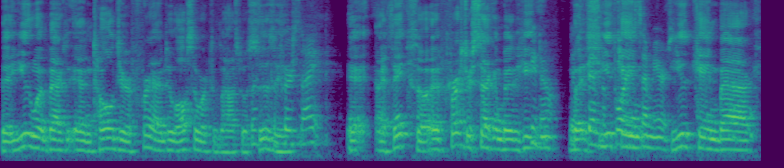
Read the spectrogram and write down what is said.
that you went back and told your friend who also worked at the hospital, Was it Susie. the first night? Eh, I think so. At first or second, but he. You know, it's but been you 40 came. some years. You came back.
